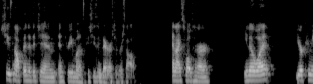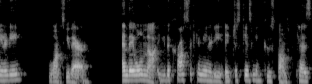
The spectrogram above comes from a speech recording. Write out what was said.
She's not been to the gym in 3 months cuz she's embarrassed of herself. And I told her, "You know what? Your community wants you there." And they will not. The CrossFit community, it just gives me goosebumps because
